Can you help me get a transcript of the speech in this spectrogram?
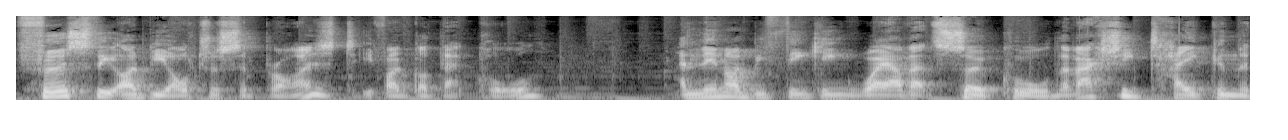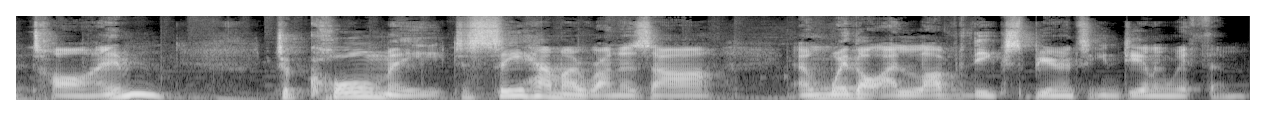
Firstly, I'd be ultra surprised if I got that call. And then I'd be thinking, wow, that's so cool. They've actually taken the time to call me to see how my runners are and whether I loved the experience in dealing with them.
